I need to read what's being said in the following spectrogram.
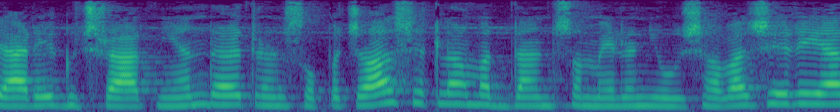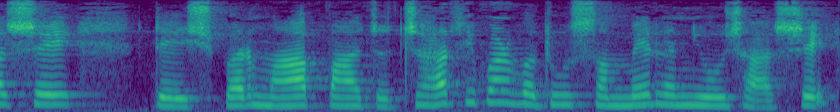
ત્યારે ગુજરાતની અંદર ત્રણસો પચાસ જેટલા મતદાન સંમેલન યોજાવા જઈ રહ્યા છે. દેશભરમાં પાંચ હજારથી પણ વધુ સંમેલન યોજાશે.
